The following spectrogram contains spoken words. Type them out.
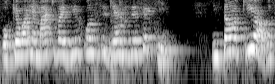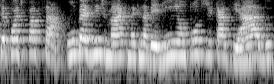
Porque o arremate vai vir quando fizermos esse aqui. Então, aqui, ó, você pode passar um pezinho de máquina aqui na beirinha, um ponto de caseado,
